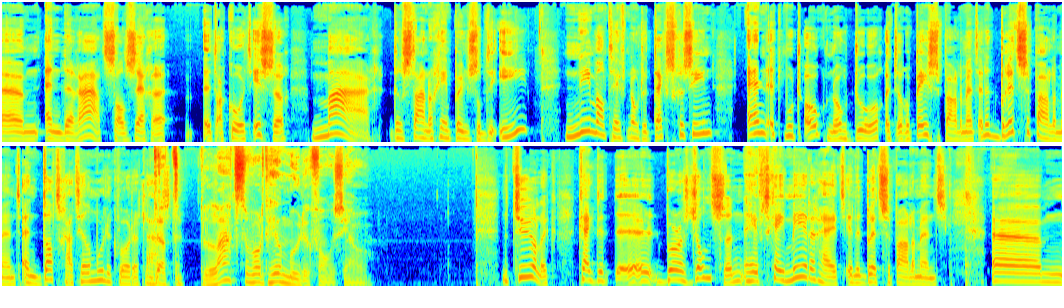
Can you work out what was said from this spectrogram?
um, en de Raad zal zeggen het akkoord is er, maar er staan nog geen puntjes op de i. Niemand heeft nog de tekst gezien en het moet ook nog door het Europese parlement en het Britse parlement. En dat gaat heel moeilijk worden, het laatste. Dat laatste wordt heel moeilijk volgens jou. Natuurlijk. Kijk, de, de, Boris Johnson heeft geen meerderheid in het Britse parlement. Uh, uh,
